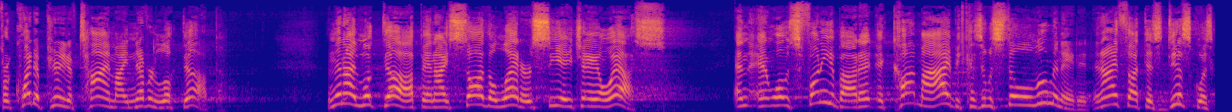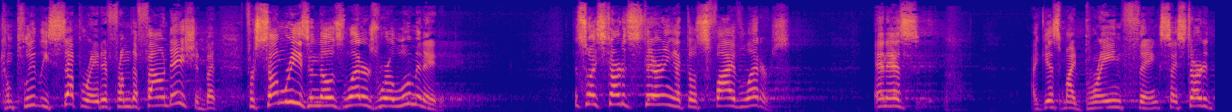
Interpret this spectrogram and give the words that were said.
for quite a period of time, I never looked up. And then I looked up and I saw the letters C H A O S. And, and what was funny about it, it caught my eye because it was still illuminated. And I thought this disc was completely separated from the foundation. But for some reason, those letters were illuminated. And so I started staring at those five letters. And as I guess my brain thinks, I started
